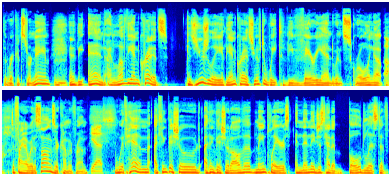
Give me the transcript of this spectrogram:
the record store name. Mm-hmm. And at the end, I love the end credits because usually at the end credits, you have to wait to the very end when it's scrolling up to find out where the songs are coming from. yes. With him, I think they showed I think they showed all the main players and then they just had a bold list of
